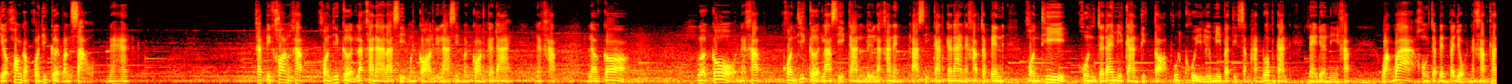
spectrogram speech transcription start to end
เกี่ยวข้องกับคนที่เกิดวันเสาร์นะฮะ Capricorn ครับ คนที่เกิดลัคนาราศีมังกรหรือราศีมังกรก็ได้นะครับ แล้วก็ Virgo นะครับ คนที่เกิดราศีกันหรือลัคนาราศีกันก็ได้นะครับ จะเป็นคนที่คุณจะได้มีการติดต่อพูดคุย หรือมีปฏิสัมพันธ์ร่วมกันในเดือนนี้ครับ หวังว่าคงจะเป็นประโยชน์นะครับ ถ้า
